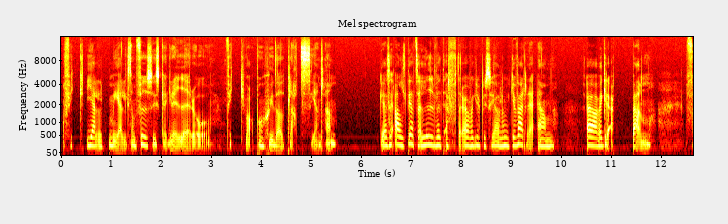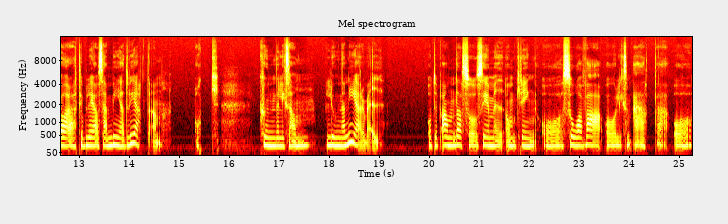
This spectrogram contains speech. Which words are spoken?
och fick hjälp med liksom fysiska grejer och fick vara på en skyddad plats egentligen. Jag säger alltid att så här, livet efter övergrepp är så jävla mycket värre än övergreppen. För att jag blev så medveten och kunde liksom lugna ner mig. Och typ andas och se mig omkring och sova och liksom äta. Och,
